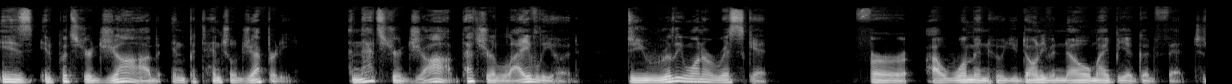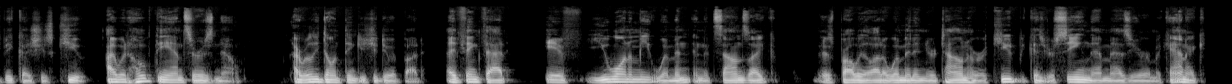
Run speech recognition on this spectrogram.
is it puts your job in potential jeopardy. And that's your job, that's your livelihood. Do you really want to risk it for a woman who you don't even know might be a good fit just because she's cute? I would hope the answer is no. I really don't think you should do it, bud. I think that if you want to meet women, and it sounds like there's probably a lot of women in your town who are cute because you're seeing them as you're a mechanic,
